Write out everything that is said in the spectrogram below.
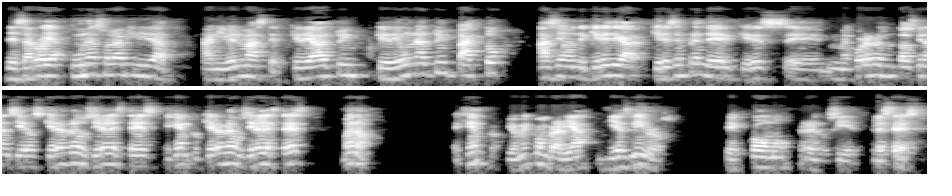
Desarrolla una sola habilidad a nivel máster que dé, alto, que dé un alto impacto hacia donde quieres llegar. Quieres emprender, quieres eh, mejores resultados financieros, quieres reducir el estrés. Ejemplo, ¿quieres reducir el estrés? Bueno, ejemplo, yo me compraría 10 libros de cómo reducir el estrés.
